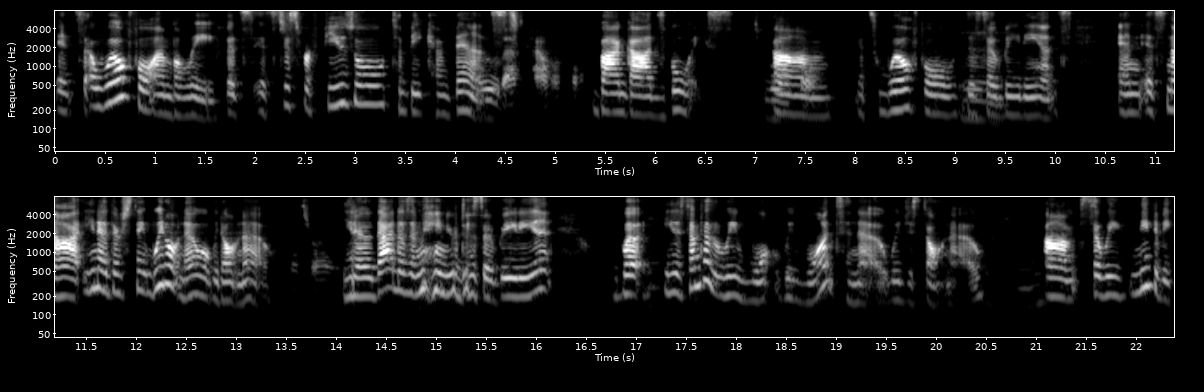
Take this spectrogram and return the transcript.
it's a willful unbelief it's it's just refusal to be Ooh, convinced that's powerful. by god's voice It's willful. um it's willful Mm. disobedience and it's not you know there's things we don't know what we don't know that's right. you know that doesn't mean you're disobedient but Mm. you know sometimes we want we want to know we just don't know Mhm. Um, so we need to be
